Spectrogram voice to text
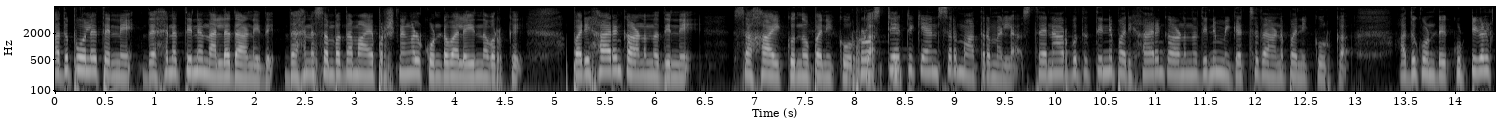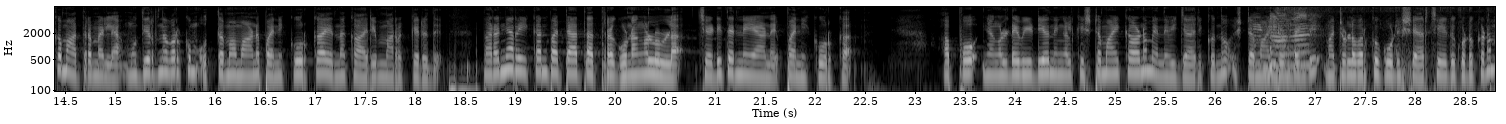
അതുപോലെ തന്നെ ദഹനത്തിന് നല്ലതാണിത്. ദഹന സംബന്ധമായ പ്രശ്നങ്ങൾ കൊണ്ട് വലയുന്നവർക്ക് പരിഹാരം കാണുന്നതിന് സഹായിക്കുന്നു പനിക്കൂർക്ക. പ്രോസ്റ്റേറ്റ് ക്യാൻസർ മാത്രമല്ല സ്തനാർബുദത്തിന് പരിഹാരം കാണുന്നതിനും മികച്ചതാണ് പനിക്കൂർക്ക. അതുകൊണ്ട് കുട്ടികൾക്ക് മാത്രമല്ല മുതിർന്നവർക്കും ഉത്തമമാണ് പനിക്കൂർക്ക എന്ന കാര്യം മറക്കരുത്. പറഞ്ഞറിയിക്കാൻ പറ്റാത്ത അത്ര ഗുണങ്ങളുള്ള ചെടി തന്നെയാണ് പനിക്കൂർക്ക. അപ്പോൾ ഞങ്ങളുടെ വീഡിയോ നിങ്ങൾക്ക് ഇഷ്ടമായി കാണും എന്ന് വിചാരിക്കുന്നു. ഇഷ്ടമായിട്ടുണ്ടെങ്കിൽ മറ്റുള്ളവർക്ക് കൂടി ഷെയർ ചെയ്ത് കൊടുക്കണം.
